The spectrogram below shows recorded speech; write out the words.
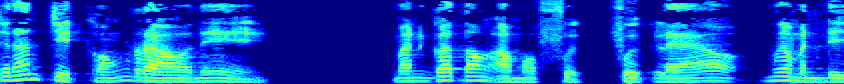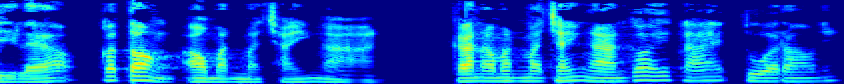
ฉะนั้นจิตของเรานี่ มันก็ต้องเอามาฝึกฝึกแล้ว เมื่อมันดีแล้วก็ต้องเอามันมาใช้งาน การเอามันมาใช้งานก็คล้ายๆตัวเรานี่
